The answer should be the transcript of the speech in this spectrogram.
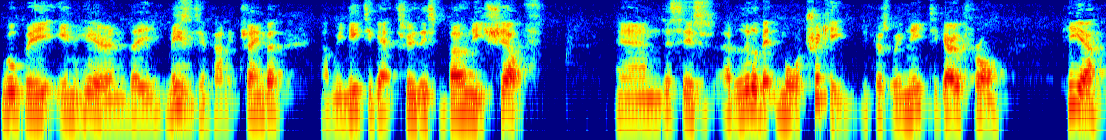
will be in here in the mesotympanic chamber, and we need to get through this bony shelf. And this is a little bit more tricky because we need to go from here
